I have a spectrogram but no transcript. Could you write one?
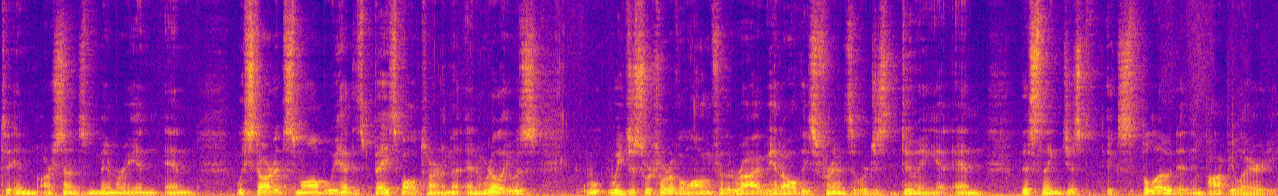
to in our son's memory. And and we started small, but we had this baseball tournament, and really it was we just were sort of along for the ride. We had all these friends that were just doing it, and this thing just exploded in popularity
